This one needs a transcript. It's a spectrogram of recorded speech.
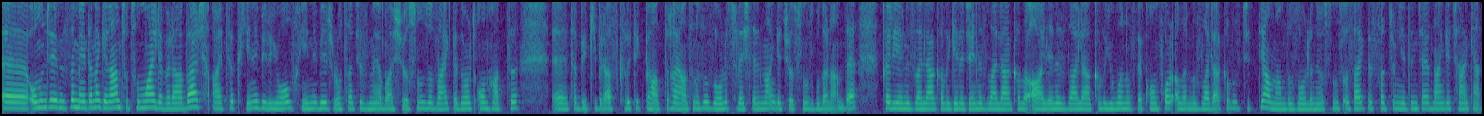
10. Ee, evinizde meydana gelen tutulmayla beraber artık yeni bir yol, yeni bir rota çizmeye başlıyorsunuz. Özellikle 4-10 hattı e, tabii ki biraz kritik bir hattır. Hayatınızın zorlu süreçlerinden geçiyorsunuz bu dönemde. Kariyerinizle alakalı, geleceğinizle alakalı, ailenizle alakalı, yuvanız ve konfor alanınızla alakalı ciddi anlamda zorlanıyorsunuz. Özellikle Satürn 7. evden geçerken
